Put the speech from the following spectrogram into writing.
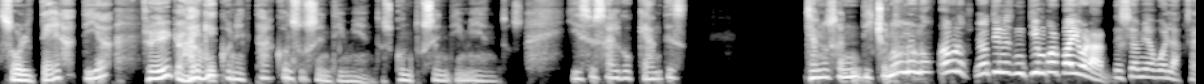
soltera, tía, Sí, claro. hay que conectar con sus sentimientos, con tus sentimientos. Y eso es algo que antes ya nos han dicho, no, no, no, vámonos, ya no tienes ni tiempo para llorar, decía mi abuela. Sí.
